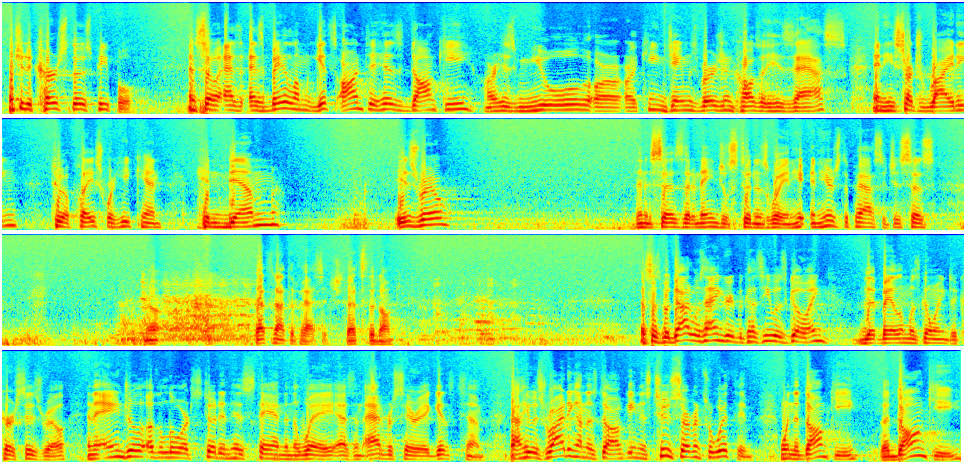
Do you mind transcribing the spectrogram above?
I want you to curse those people. And so as, as Balaam gets onto his donkey or his mule, or, or King James Version calls it his ass, and he starts riding to a place where he can condemn Israel, then it says that an angel stood in his way. And, he, and here's the passage. It says, no, that's not the passage. That's the donkey. It says, But God was angry because he was going, that Balaam was going to curse Israel, and the angel of the Lord stood in his stand in the way as an adversary against him. Now he was riding on his donkey, and his two servants were with him. When the donkey, the donkey,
